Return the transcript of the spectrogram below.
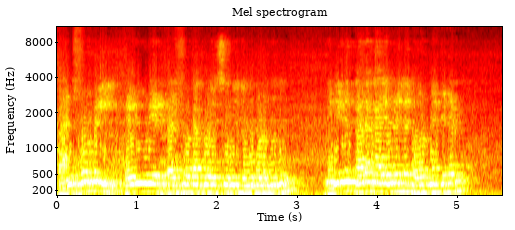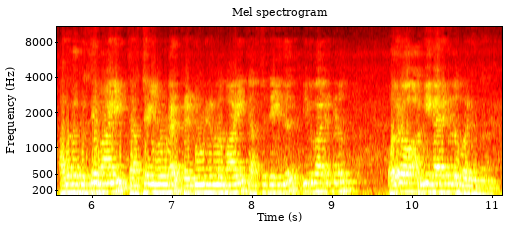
ട്രാൻസ്പോർട്ടിൽ ട്രേഡ് യൂണിയൻ ട്രാൻസ്പോർട്ട് എംപ്ലോയീസ് രൂപപ്പെടുന്നതും പിന്നീട് കാലകാലങ്ങളിലെ ഗവൺമെന്റുകൾ അതൊക്കെ കൃത്യമായി ചർച്ചയിലൂടെ ട്രേഡ് യൂണിയനുകളുമായി ചർച്ച ചെയ്ത് തീരുമാനങ്ങളും ഓരോ അംഗീകാരങ്ങളും വരുന്നു.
